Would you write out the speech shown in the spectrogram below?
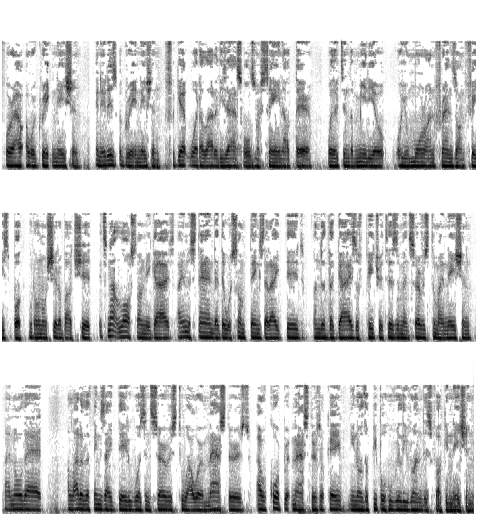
for our, our great nation. And it is a great nation. Forget what a lot of these assholes are saying out there, whether it's in the media or your moron friends on Facebook who don't know shit about shit. It's not lost on me, guys. I understand that there were some things that I did under the guise of patriotism and service to my nation. I know that a lot of the things I did was in service to our masters, our corporate masters, okay? You know, the people who really run this fucking nation.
